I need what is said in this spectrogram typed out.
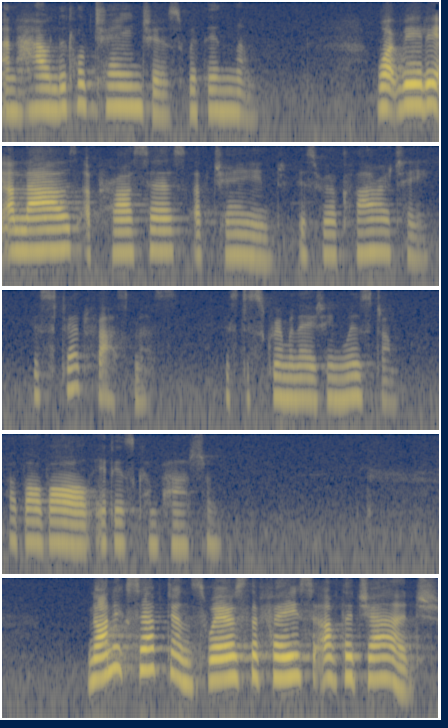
and how little changes within them. What really allows a process of change is real clarity, is steadfastness, is discriminating wisdom. Above all, it is compassion. Non acceptance wears the face of the judge.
